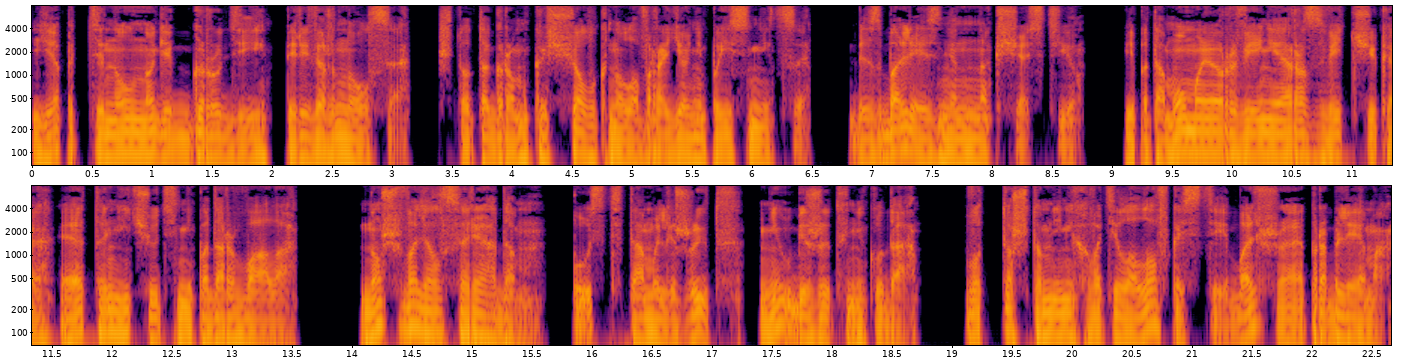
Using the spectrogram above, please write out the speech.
Я подтянул ноги к груди, перевернулся. Что-то громко щелкнуло в районе поясницы. Безболезненно, к счастью. И потому мое рвение разведчика это ничуть не подорвало. Нож валялся рядом. Пусть там и лежит, не убежит никуда. Вот то, что мне не хватило ловкости, большая проблема.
